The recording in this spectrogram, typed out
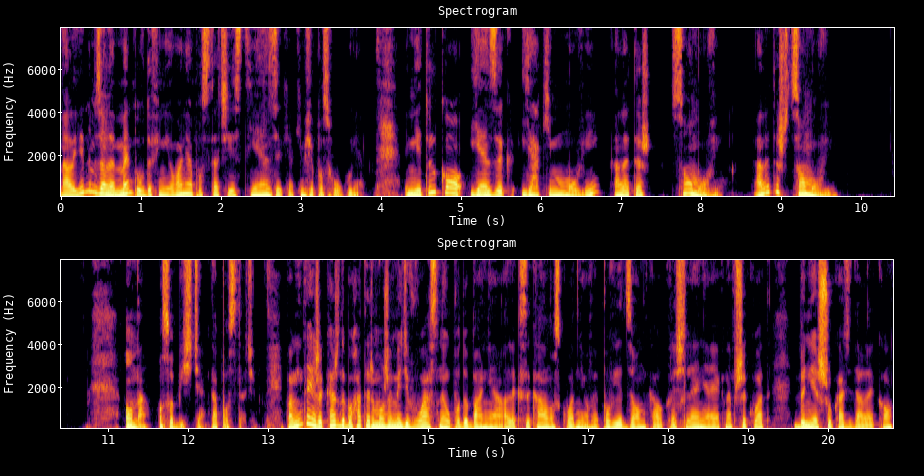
ale jednym z elementów definiowania postaci jest język, jakim się posługuje. Nie tylko język, jakim mówi, ale też co mówi. Ale też co mówi. Ona osobiście, ta postać. Pamiętaj, że każdy bohater może mieć własne upodobania leksykalno-składniowe, powiedzonka, określenia, jak na przykład, by nie szukać daleko,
